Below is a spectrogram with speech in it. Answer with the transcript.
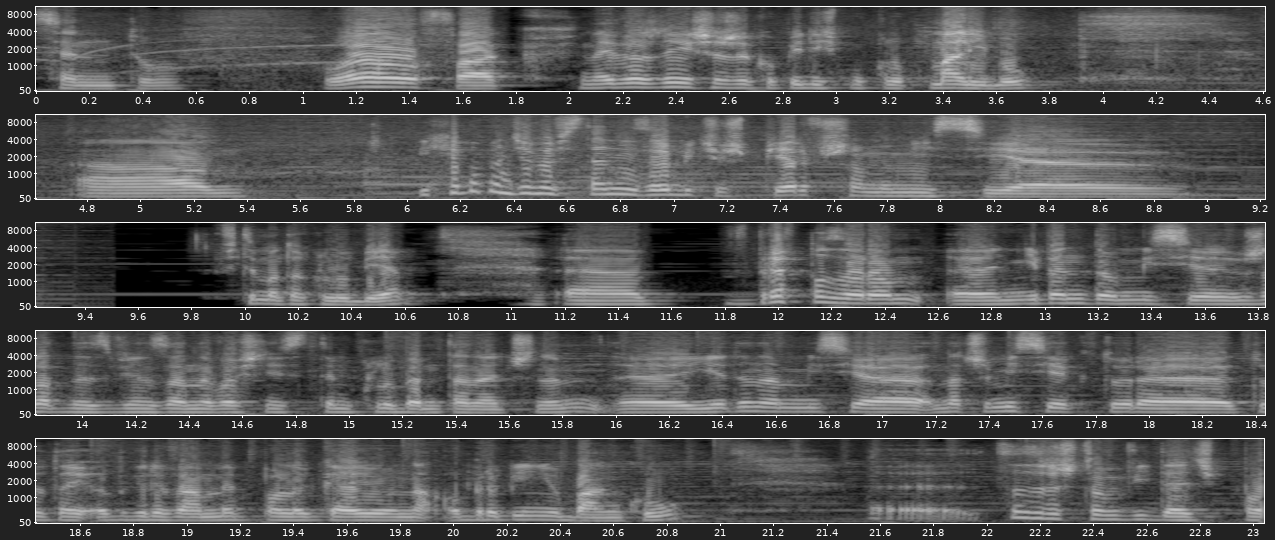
centów. Wow, fuck. Najważniejsze, że kupiliśmy klub Malibu. Um, I chyba będziemy w stanie zrobić już pierwszą misję w tym oto klubie. E, wbrew pozorom e, nie będą misje żadne związane właśnie z tym klubem tanecznym. E, jedyna misja, znaczy misje, które tutaj odgrywamy polegają na obrobieniu banku. Co zresztą widać po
